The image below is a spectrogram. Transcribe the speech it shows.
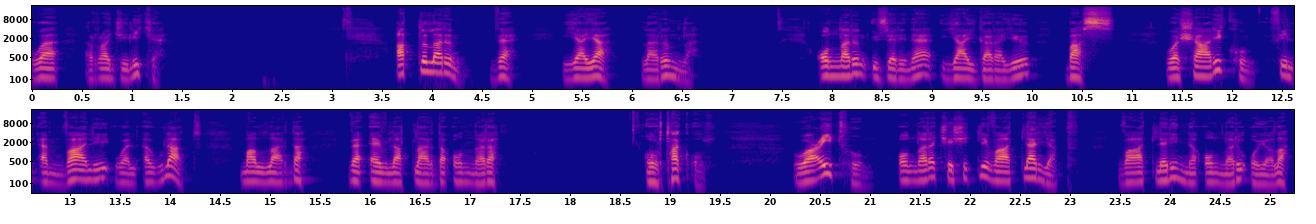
ve racilike atlıların ve yayalarınla onların üzerine yaygarayı bas ve şarikum fil emvali vel evlat mallarda ve evlatlarda onlara ortak ol. Va'ithum onlara çeşitli vaatler yap. Vaatlerinle onları oyala.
